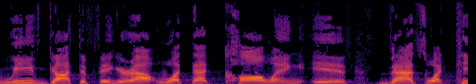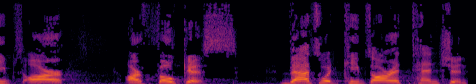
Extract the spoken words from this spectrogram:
We've got to figure out what that calling is. That's what keeps our, our focus. That's what keeps our attention.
